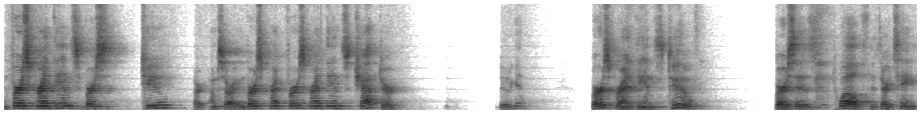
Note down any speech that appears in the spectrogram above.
In 1 Corinthians verse 2, or I'm sorry, in verse 1 Corinthians chapter, do it again. 1 Corinthians 2, verses 12 through 13.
